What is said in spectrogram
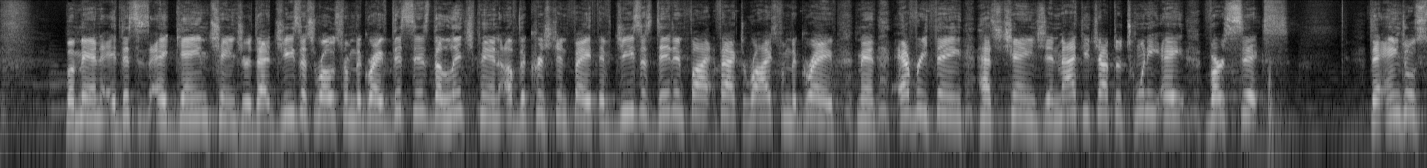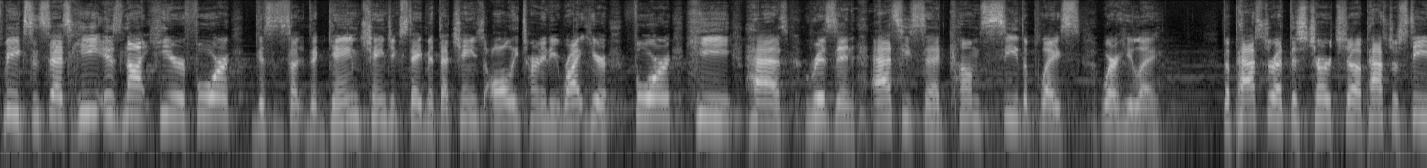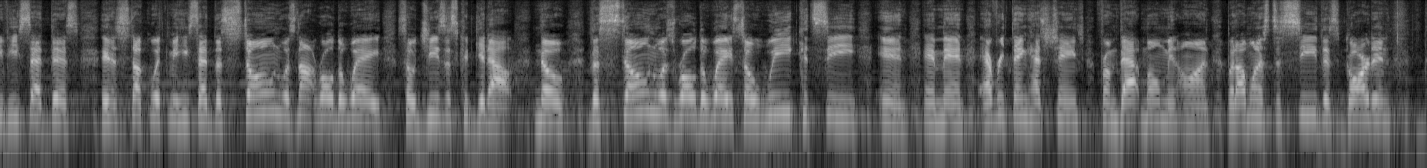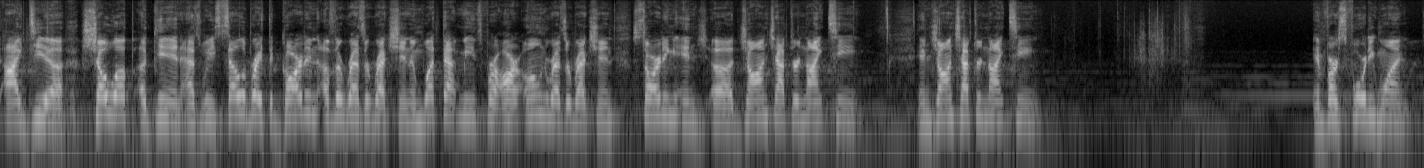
But man, eh, this is a game changer that Jesus rose from the grave. This is the linchpin of the Christian faith. If Jesus did, in fact, rise from the grave, man, everything has changed. In Matthew chapter 28, verse 6, the angel speaks and says, He is not here for, this is the game changing statement that changed all eternity right here, for He has risen. As He said, Come see the place where He lay. The pastor at this church, uh, Pastor Steve, he said this, and it stuck with me. He said, The stone was not rolled away so Jesus could get out. No, the stone was rolled away so we could see in. And man, everything has changed from that moment on. But I want us to see this garden idea show up again as we celebrate the garden of the resurrection and what that means for our own resurrection, starting in uh, John chapter 19. In John chapter 19, in verse 41,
